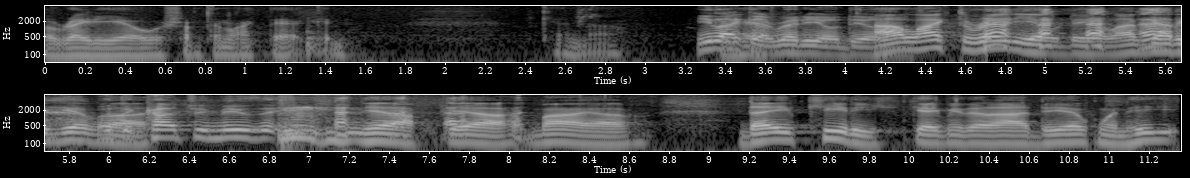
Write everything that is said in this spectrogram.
a radio or something like that can. can uh, You like that radio deal? I like the radio deal. I've got to give. with the uh, country music. yeah, yeah. My uh, Dave Keaty gave me that idea when he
